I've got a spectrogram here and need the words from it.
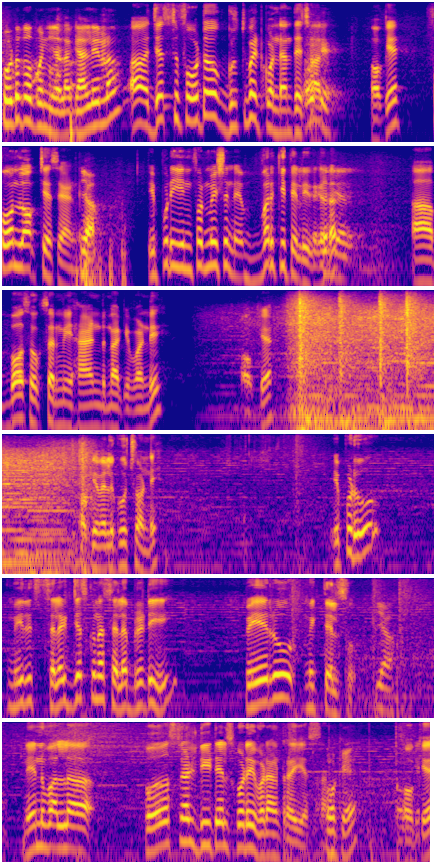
ఫోటోతో ఓపెన్ చేయాలా గ్యాలరీలో? జస్ట్ ఫోటో గుర్తుపెట్టుకోండి అంతే చాలు. ఓకే. ఫోన్ లాక్ చేసేయండి. ఇప్పుడు ఈ ఇన్ఫర్మేషన్ ఎవ్వరికీ తెలియదు కదా? బాస్ ఒకసారి మీ హ్యాండ్ నాకు ఇవ్వండి. ఓకే. ఓకే వెళ్ళి కూర్చోండి. ఇప్పుడు మీరు సెలెక్ట్ చేసుకున్న సెలబ్రిటీ పేరు మీకు తెలుసు. నేను వాళ్ళ పర్సనల్ డీటెయిల్స్ కూడా ఇవ్వడానికి ట్రై చేస్తాను. Okay. Okay.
